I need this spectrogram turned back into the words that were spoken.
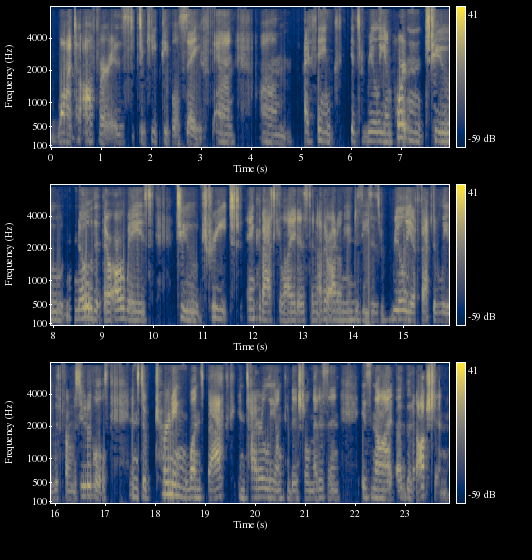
want to offer is to keep people safe. And um, I think it's really important to know that there are ways to treat ANCA vasculitis and other autoimmune diseases really effectively with pharmaceuticals. And so turning one's back entirely on conventional medicine is not a good option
